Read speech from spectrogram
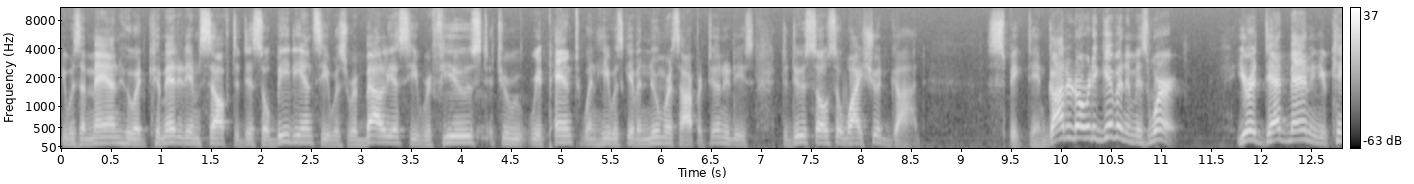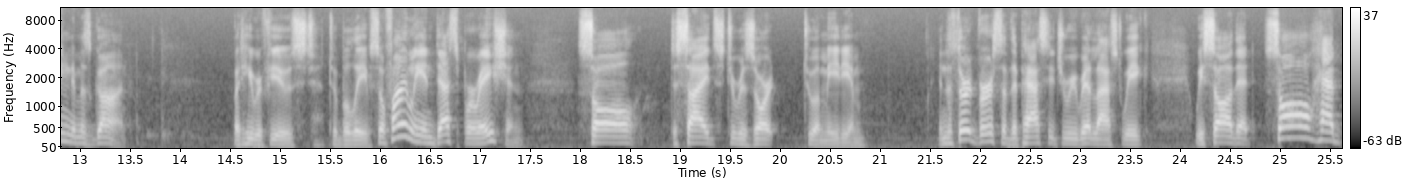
He was a man who had committed himself to disobedience. He was rebellious. He refused to repent when he was given numerous opportunities to do so. So, why should God speak to him? God had already given him his word. You're a dead man and your kingdom is gone. But he refused to believe. So, finally, in desperation, Saul decides to resort to a medium. In the third verse of the passage we read last week, we saw that Saul had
